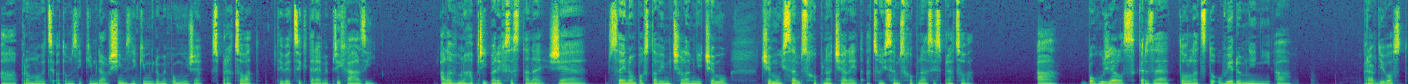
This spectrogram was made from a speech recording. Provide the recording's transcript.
a promluvit si o tom s někým dalším, s někým, kdo mi pomůže zpracovat ty věci, které mi přichází. Ale v mnoha případech se stane, že se jenom postavím čelem něčemu, čemu jsem schopna čelit a co jsem schopná si zpracovat. A bohužel skrze tohleto uvědomění a pravdivost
